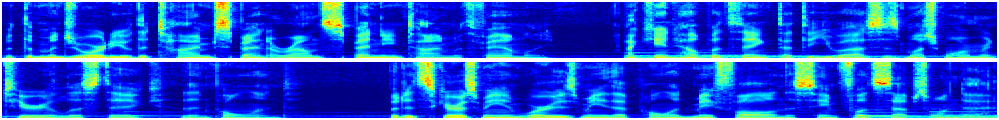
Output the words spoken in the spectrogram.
with the majority of the time spent around spending time with family. I can't help but think that the US is much more materialistic than Poland. But it scares me and worries me that Poland may fall in the same footsteps one day.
